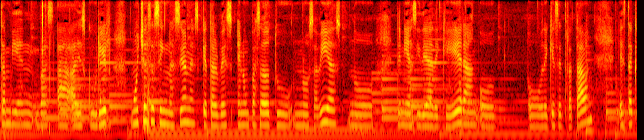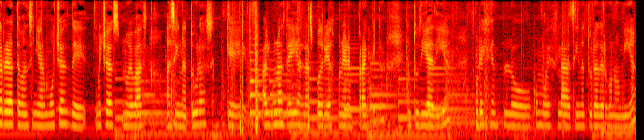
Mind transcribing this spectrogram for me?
también vas a, descubrir muchas asignaciones que tal vez en un pasado tú no sabías, no tenías idea de qué eran o, o de qué se trataban. Esta carrera te va a enseñar muchas de muchas nuevas asignaturas que algunas de ellas las podrías poner en práctica en tu día a día. Por ejemplo, como es la asignatura de ergonomía,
